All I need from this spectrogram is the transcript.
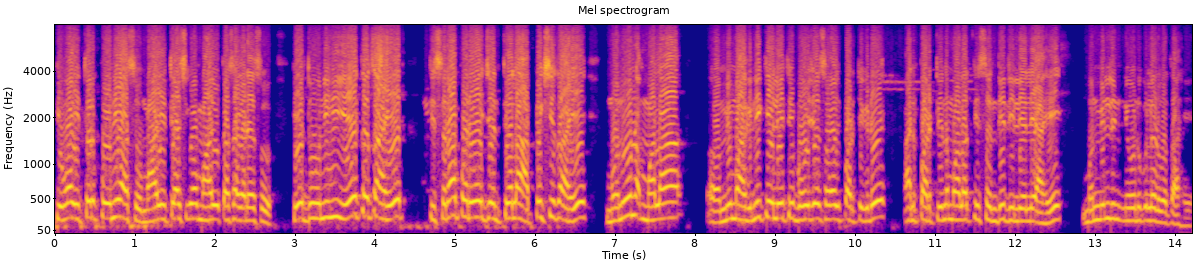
किंवा इतर कोणी असो महायुती किंवा महाविकास आघाडी असो हे दोन्हीही एकच आहेत. तिसरा पर्याय जनतेला अपेक्षित आहे. म्हणून मला मी मागणी केली ती बहुजन समाज पार्टीकडे आणि पार्टीनं मला ती संधी दिलेली आहे. म्हणून मी निवडणूक लढवत आहे.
